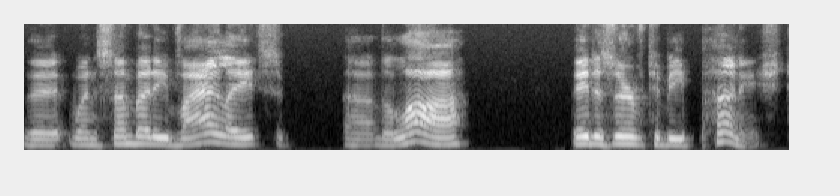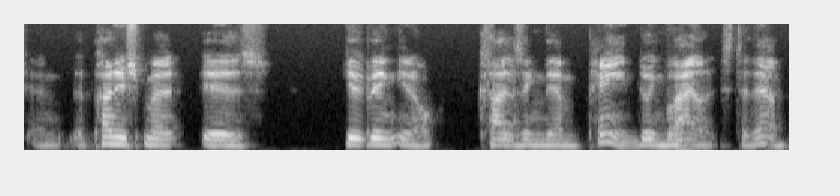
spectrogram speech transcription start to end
that when somebody violates uh, the law they deserve to be punished. And the punishment is giving you know causing them pain doing violence to them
